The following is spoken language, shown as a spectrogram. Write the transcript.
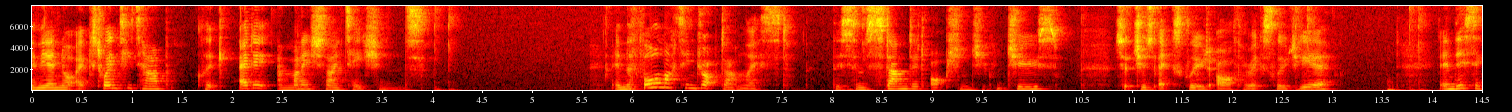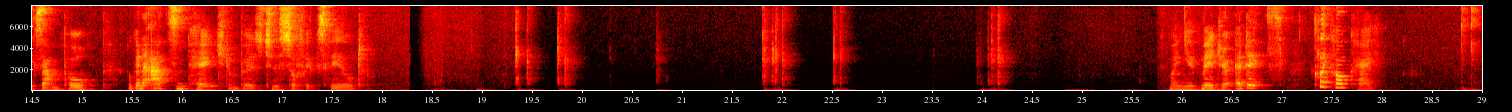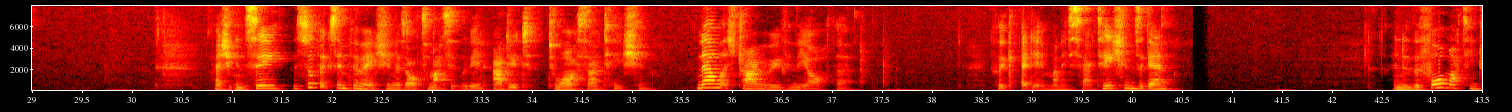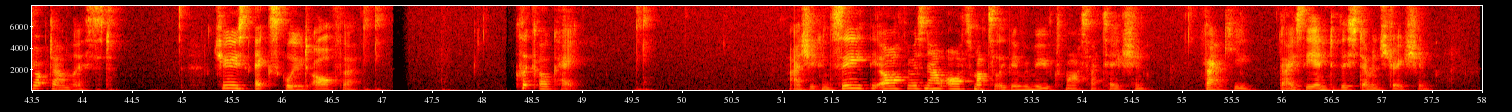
In the EndNote X20 tab, click Edit and Manage Citations. In the Formatting drop-down list, there's some standard options you can choose, such as Exclude Author, Exclude Year. In this example, we're going to add some page numbers to the suffix field. When you've made your edits, click OK. As you can see, the suffix information has automatically been added to our citation. Now let's try removing the author. Click Edit and Manage Citations again. And in the Formatting drop-down list, choose Exclude Author. Click OK. As you can see, the author has now automatically been removed from our citation. Thank you. That is the end of this demonstration.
